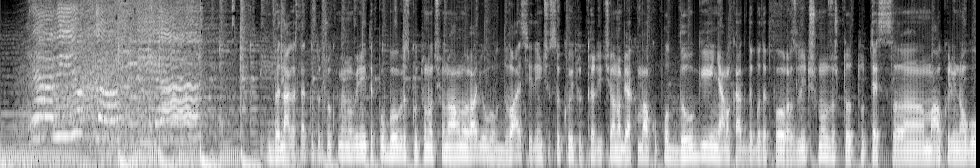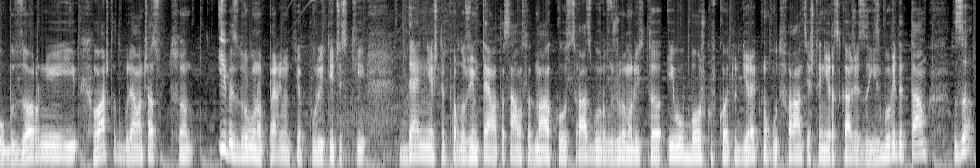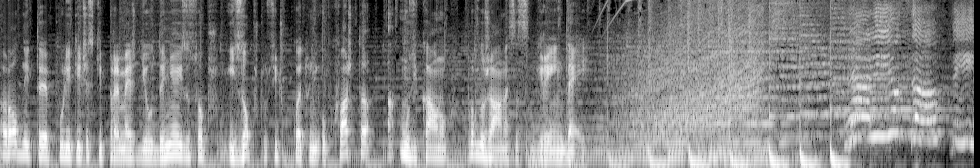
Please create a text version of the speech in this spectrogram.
Веднага след като чухме новините по Българското национално радио в 21 часа, които традиционно бяха малко по-дълги, няма как да бъде по-различно, защото те са малко или много обозорни и хващат голяма част от и без друго напрегнатия политически ден. Ние ще продължим темата само след малко с разговор с журналиста Иво Бошков, който директно от Франция ще ни разкаже за изборите там, за родните политически премежди от деня и за изобщо всичко, което ни обхваща, а музикално продължаваме с Green Day.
